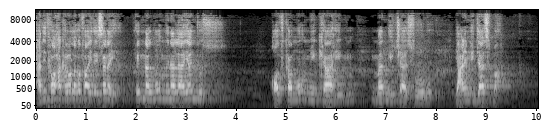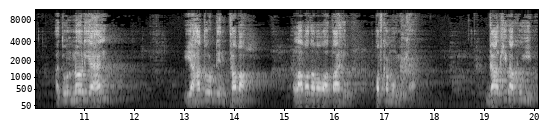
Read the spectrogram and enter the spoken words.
xadiidka waxaa kaloo laga faa'iidaysanaya ina almu'mina laa yanjus. Qofka mu'minkaahi ma nijaasoobo yacni nijaas maaha hadduu nool yahay iyo hadduu dhintaba labadaba waa daahir qofka mu'minkaa gaalkii baa kuu yimi.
